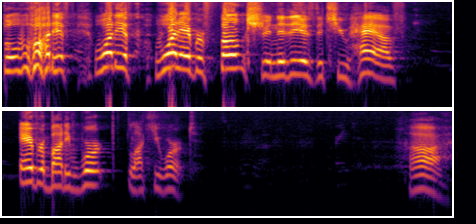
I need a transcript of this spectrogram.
But what if, what if whatever function it is that you have, everybody worked like you worked? Ah.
